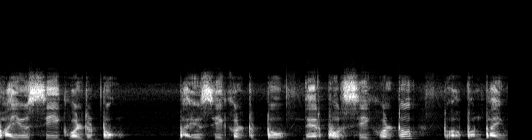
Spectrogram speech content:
Five C equal to two five C equal to two therefore C equal to two upon five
